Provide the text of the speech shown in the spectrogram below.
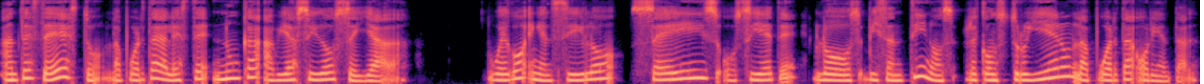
Antes de esto, la puerta del este nunca había sido sellada. Luego, en el siglo VI o VII, los bizantinos reconstruyeron la puerta oriental,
